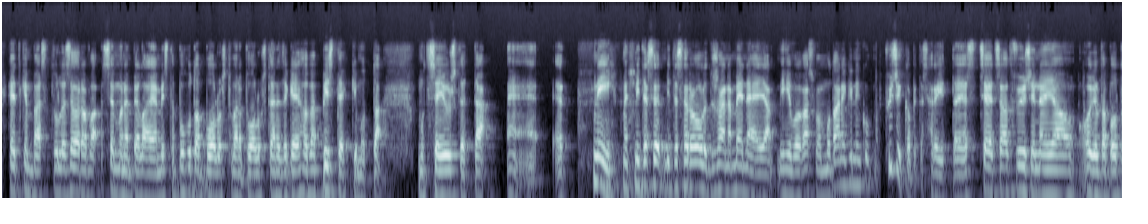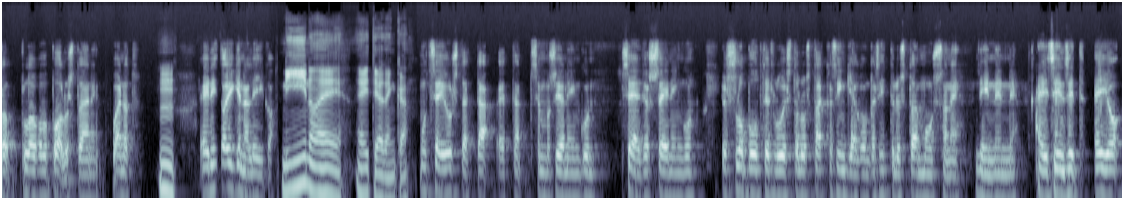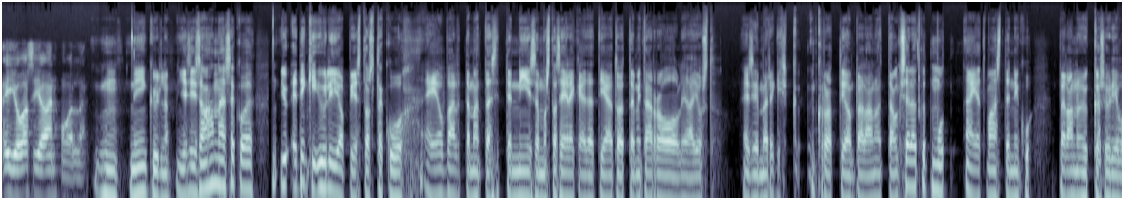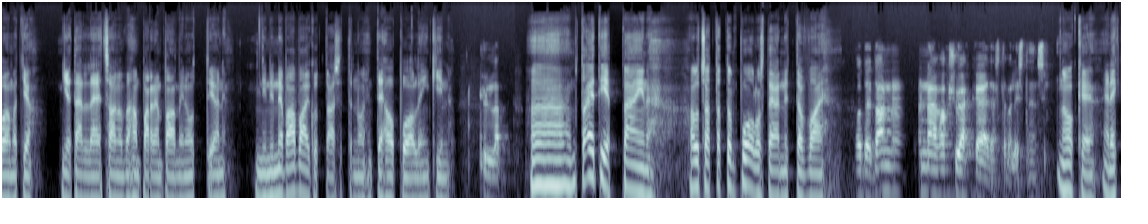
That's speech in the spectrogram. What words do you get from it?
hetken päästä tulee seuraava semmoinen pelaaja, mistä puhutaan puolustavana puolustajana, tekee ihan hyvä pisteekki, mutta, mutta se just, että et, et, niin, että mitä se, mitä se roolitus aina menee ja mihin voi kasvaa, mutta ainakin niin kuin fysiikka pitäisi riittää, ja sit se, että sä oot fyysinen ja oikealta puolelta puolustaja, niin why not? Hmm. Ei niitä ole ikinä liikaa. Niin, no ei, ei tietenkään. Mutta se just, että, että semmoisia niin kuin, se, että jos ei niin kuin, jos lopultit luistelusta tai sinkiakon käsittelystä tai muussa, niin, niin, niin, niin ei siinä sit, ei ole, ei ole asiaa NHL. Mm, niin kyllä. Ja siis onhan näissä, kun etenkin yliopistosta, kun ei ole välttämättä sitten niin semmoista selkeää tietoa, että mitä roolia just esimerkiksi Krotti on pelannut, että onko siellä jotkut muut äijät vaan sitten niin kuin pelannut ykkösylivoimat ja, ja tälleen, että saanut vähän parempaa minuuttia, niin, niin, niin ne vaan vaikuttaa sitten noihin tehopuoliinkin. Kyllä. Uh, mutta eteenpäin Haluatko ottaa tuon puolustajan nyt vai? Otetaan nämä kaksi hyökkääjää tästä välistä ensin. No okei, okay. eli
